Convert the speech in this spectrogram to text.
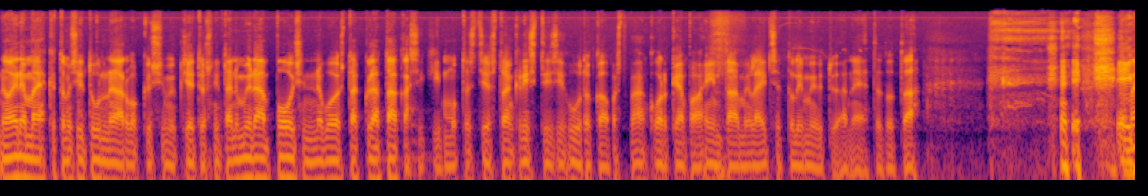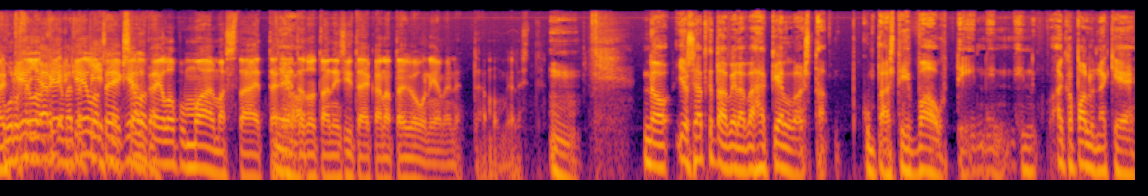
Ne on enemmän ehkä tämmöisiä tunnearvokysymyksiä, että jos niitä myydään pois, niin ne voi ostaa kyllä takaisinkin, mutta sitten jostain kristiisi huutokaupasta vähän korkeampaa hintaa, millä itse tuli myytyä ne, että tota... ei kuulosta kello, järkevältä kello, ei, kello ei lopu maailmasta, että, että tota, niin sitä ei kannata jounia menettää mun mielestä. Mm. No, jos jatketaan vielä vähän kelloista kun päästiin vauhtiin, niin, niin aika paljon näkee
